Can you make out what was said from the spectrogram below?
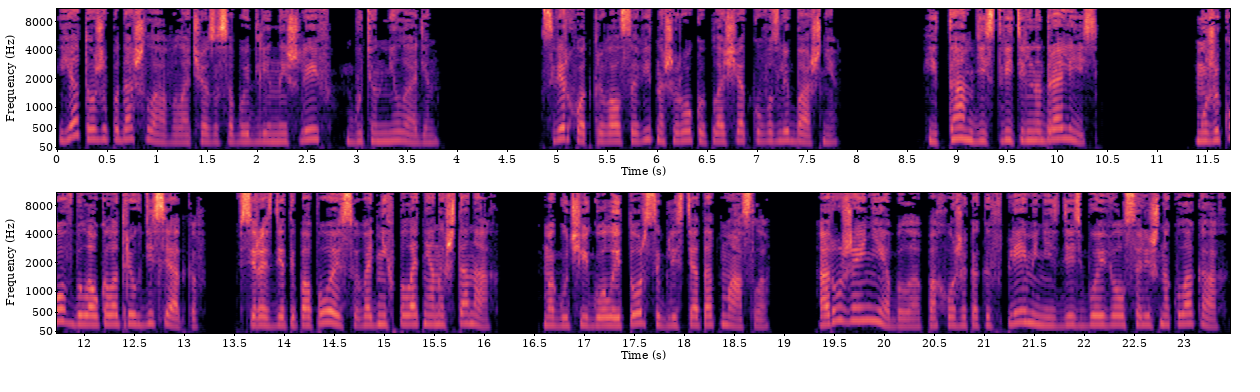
Я тоже подошла, волоча за собой длинный шлейф, будь он неладен. Сверху открывался вид на широкую площадку возле башни. И там действительно дрались. Мужиков было около трех десятков, все раздеты по пояс в одних полотняных штанах. Могучие голые торсы блестят от масла. Оружия не было, похоже, как и в племени, здесь бой велся лишь на кулаках.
